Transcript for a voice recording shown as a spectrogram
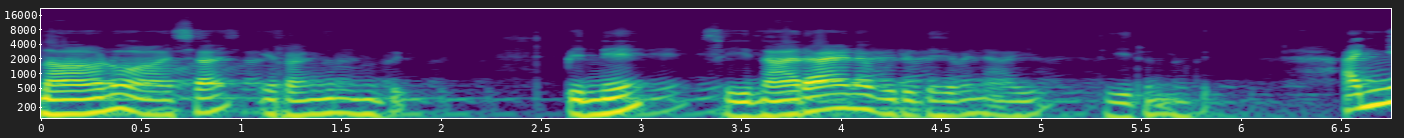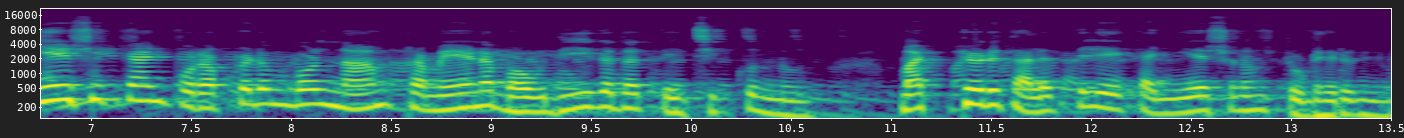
നാണു ആശാൻ ഇറങ്ങുന്നത്. പിന്നെ ശ്രീനാരായണ ഗുരുദേവനായി തീരുന്നത്. അന്വേഷിക്കാൻ പുറപ്പെടുമ്പോൾ നാം ക്രമേണ ഭൗതികത ത്യജിക്കുന്നു. മറ്റൊരു തലത്തിലേക്ക് അന്വേഷണം തുടരുന്നു.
